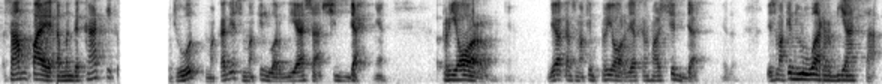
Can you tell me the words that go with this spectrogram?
sampai mendekati wujud, maka dia semakin luar biasa syiddahnya. Prior. Dia akan semakin prior, dia akan semakin syiddah. Gitu. Dia semakin luar biasa.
